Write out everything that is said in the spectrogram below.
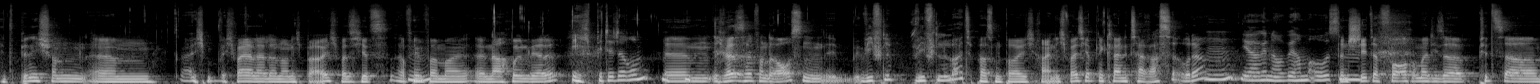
jetzt bin ich schon. Ähm, ich, ich war ja leider noch nicht bei euch, was ich jetzt auf jeden Mhm. Fall mal äh, nachholen werde. Ich bitte darum. ähm, ich weiß es halt von draußen. Wie viele, wie viele Leute passen bei euch rein? Ich weiß, ihr habt eine kleine Terrasse, oder? Mhm, Ja, genau. Wir haben außen. Dann steht davor auch immer dieser Pizza.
